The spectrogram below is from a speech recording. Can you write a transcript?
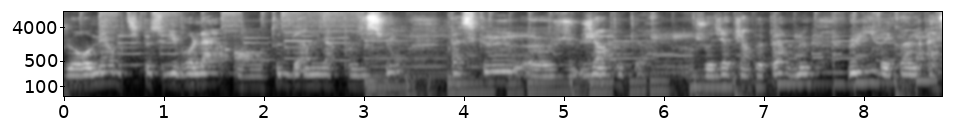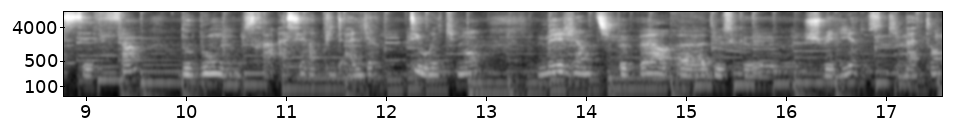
je remets un petit peu ce livre-là en toute dernière position parce que euh, j'ai un peu peur. Je dois dire que j'ai un peu peur. Le, livre est quand même assez fin, donc bon, il sera assez rapide à lire théoriquement mais j'ai un petit peu peur euh, de ce que je vais lire, de ce qui m'attend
